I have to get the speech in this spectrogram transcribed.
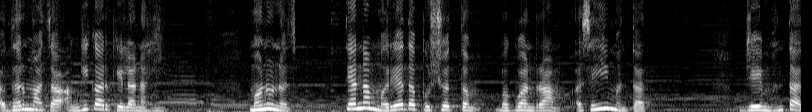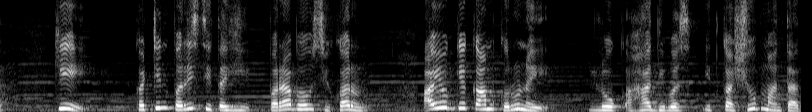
अधर्माचा अंगीकार केला नाही. म्हणूनच त्यांना मर्यादा पुरुषोत्तम भगवान राम असेही म्हणतात. जे म्हणतात की कठीण परिस्थितीतही पराभव स्वीकारून अयोग्य काम करू नये. लोक हा दिवस इतका शुभ मानतात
